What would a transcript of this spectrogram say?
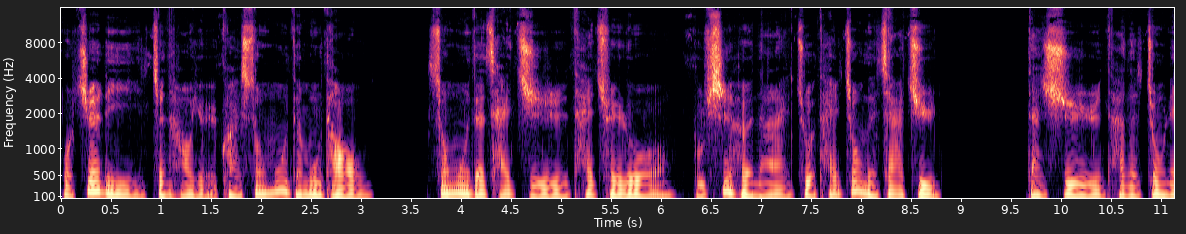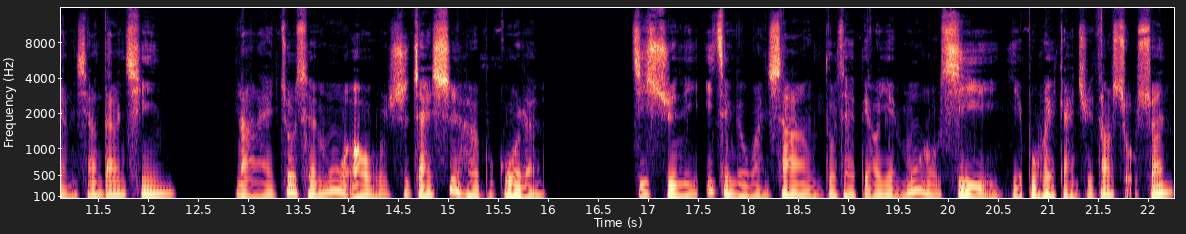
我这里正好有一块松木的木头，松木的材质太脆弱，不适合拿来做太重的家具。但是它的重量相当轻，拿来做成木偶是再适合不过了。即使你一整个晚上都在表演木偶戏，也不会感觉到手酸。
